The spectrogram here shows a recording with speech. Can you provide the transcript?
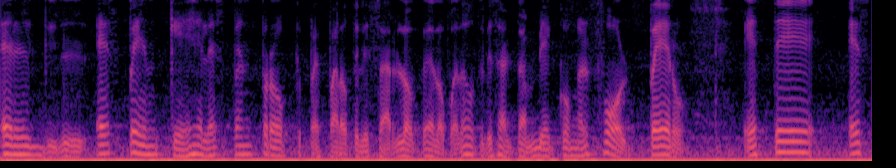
el, S Pen, que es el S Pen Pro, que pues para utilizarlo, que lo puedes utilizar también con el Fold, pero este S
